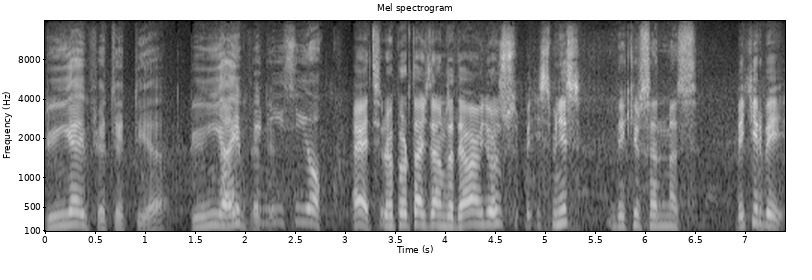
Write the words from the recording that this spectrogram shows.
dünyayı fethetti ya. Dünyayı Tayyip'ten fethetti. iyisi yok. Evet röportajlarımıza devam ediyoruz. Ve İsminiz? Bekir Senmez. Bekir Bey,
